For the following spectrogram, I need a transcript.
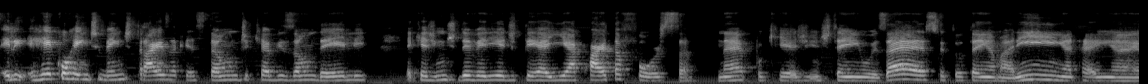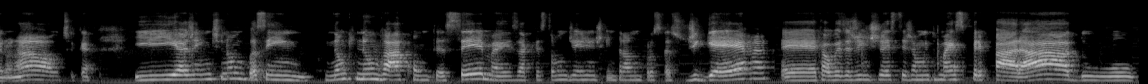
Ele recorrentemente traz a questão de que a visão dele é que a gente deveria de ter aí a quarta força, né? Porque a gente tem o exército, tem a marinha, tem a aeronáutica e a gente não, assim, não que não vá acontecer, mas a questão de a gente entrar num processo de guerra, é, talvez a gente já esteja muito mais preparado, ou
